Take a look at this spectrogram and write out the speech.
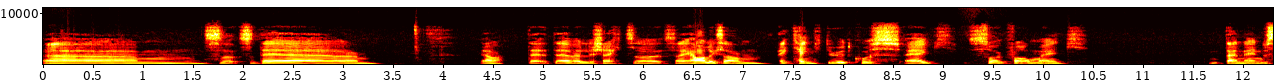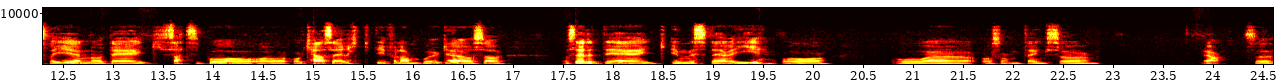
Um, så, så, det Ja, det, det, er veldig kjekt. Så, så jeg har liksom Jeg tenkte ut hvordan jeg så for meg denne industrien og det jeg satser på, og, og, og hva som er riktig for landbruket. Og så, og så, er det det jeg investerer i, og, og sånne ting. Så ja. Så,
